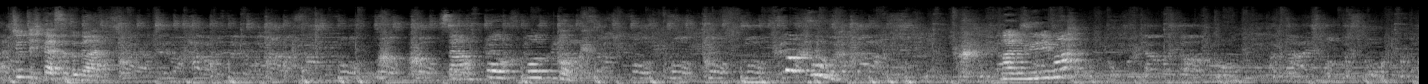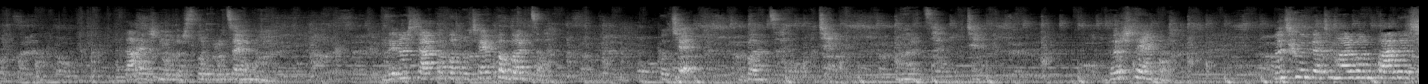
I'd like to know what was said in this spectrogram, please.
A čutiš, kaj se dogaja? Sam pok, pok, pok. Uhu. Malo mirimo. Daješ noter 100%. Zdaj nas čaka pa počep pa brca. Počep, brca, počep, brca, počep. Drž tempo. Nič hudega, če malo ven padeš,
